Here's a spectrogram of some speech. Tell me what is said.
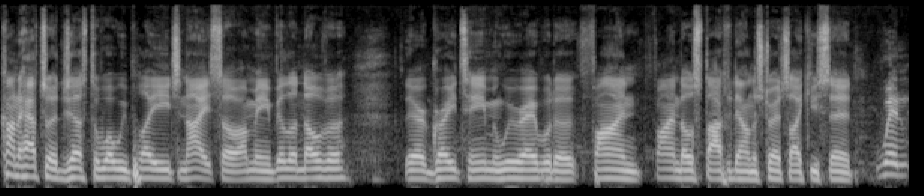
kind of have to adjust to what we play each night. So, I mean, Villanova. They're a great team, and we were able to find find those stops down the stretch, like you said. When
